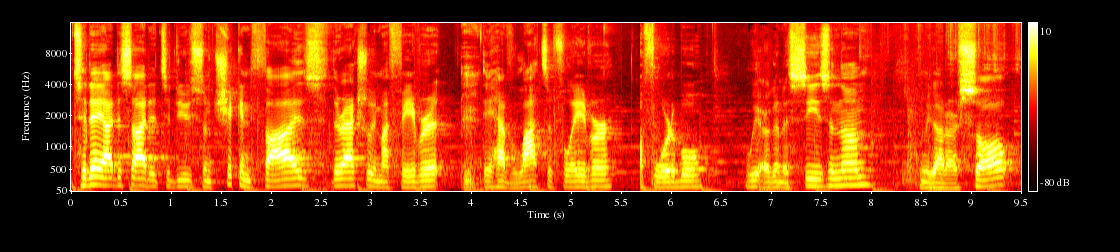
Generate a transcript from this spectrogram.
today I decided to do some chicken thighs. They're actually my favorite. They have lots of flavor, affordable. We are gonna season them. We got our salt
